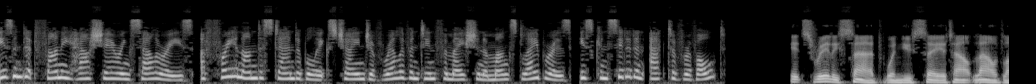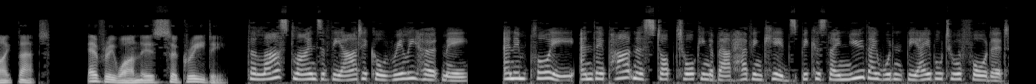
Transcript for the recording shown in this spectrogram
Isn't it funny how sharing salaries, a free and understandable exchange of relevant information amongst laborers, is considered an act of revolt? It's really sad when you say it out loud like that. Everyone is so greedy. The last lines of the article really hurt me. An employee and their partner stopped talking about having kids because they knew they wouldn't be able to afford it.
